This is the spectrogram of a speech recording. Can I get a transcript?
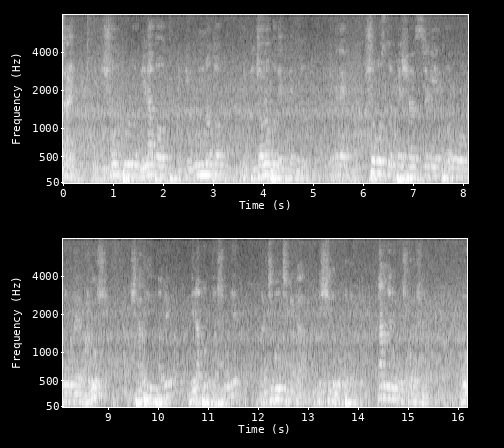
চাই একটি সম্পূর্ণ নিরাপদ, একটি উন্নত, একটি জনপদ এখানে উঠুক। এখানে সমস্ত পেশা শ্রেণি, ধর্ম, বর্ণের মানুষ স্বাধীনভাবে, নিরাপত্তার সঙ্গে তার জীবন জীবিকা নিশ্চিত করতে পারবে কারও যেন কোনো সমস্যা না থাকে। এবং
